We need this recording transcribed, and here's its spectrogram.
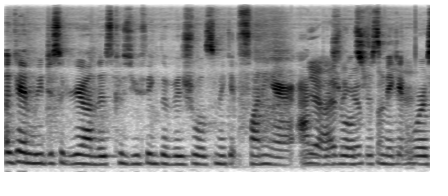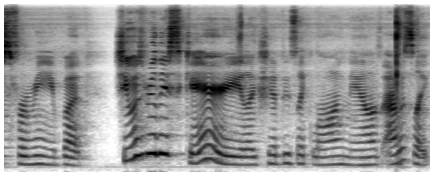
again, we disagree on this because you think the visuals make it funnier, and yeah, visuals just funnier. make it worse for me. But she was really scary. Like she had these like long nails. I was like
